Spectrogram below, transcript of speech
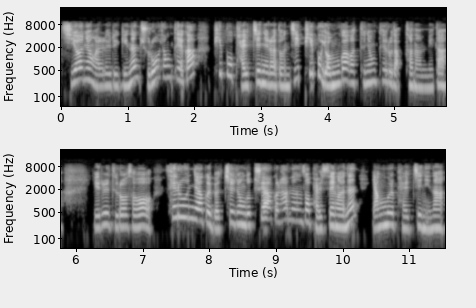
지연형 알레르기는 주로 형태가 피부 발진이라든지 피부 염과 같은 형태로 나타납니다. 예를 들어서 새로운 약을 며칠 정도 투약을 하면서 발생하는 약물 발진이나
